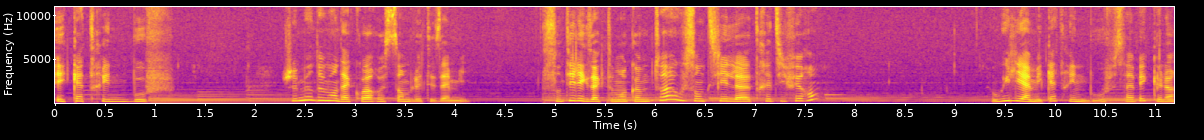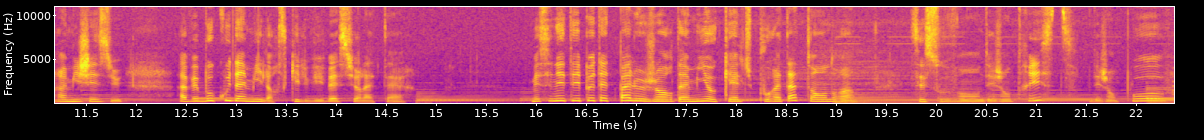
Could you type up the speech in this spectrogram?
et Catherine Booth. Je me demande à quoi ressemblent tes amis. Sont-ils exactement comme toi ou sont-ils euh, très différents? William et Catherine Booth savaient que leur ami Jésus avait beaucoup d'amis lorsqu'ils vivaient sur la terre. Mais ce n'était peut-être pas le genre d'amis auquel tu pourrais t'attendre. C'est souvent des gens tristes, des gens pauvres,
